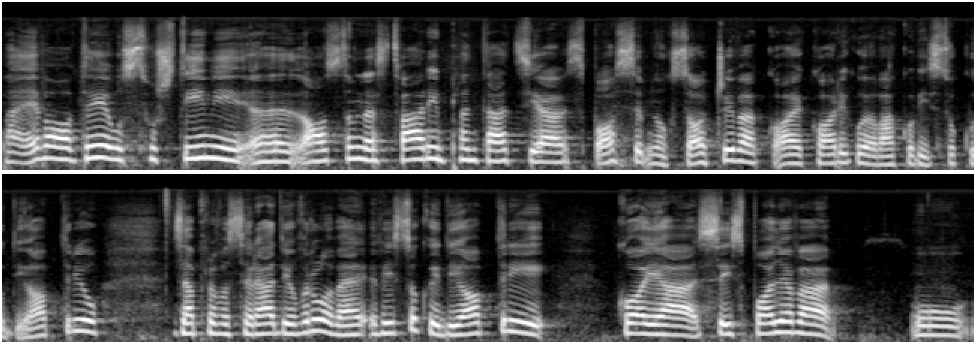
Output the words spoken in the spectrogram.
Pa evo ovdje je u suštini e, osnovna stvar implantacija s posebnog sočiva koje koriguje ovako visoku dioptriju. Zapravo se radi o vrlo visokoj dioptriji koja se ispoljava u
